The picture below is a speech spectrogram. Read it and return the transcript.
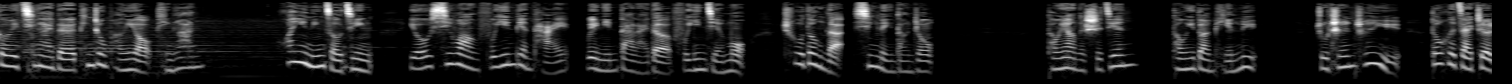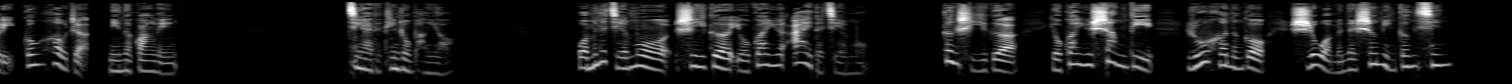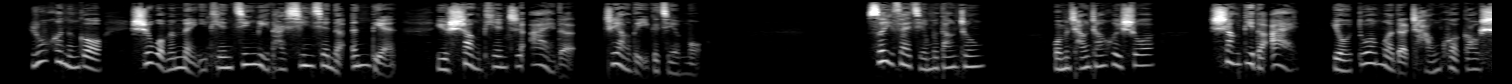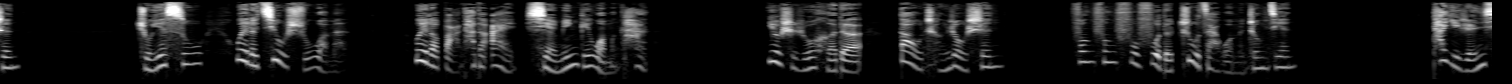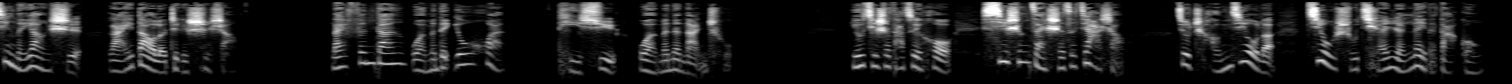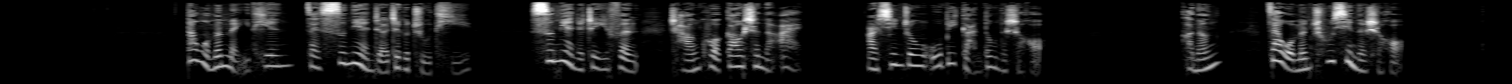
各位亲爱的听众朋友，平安，欢迎您走进。由希望福音电台为您带来的福音节目《触动的心灵》当中，同样的时间，同一段频率，主持人春雨都会在这里恭候着您的光临。亲爱的听众朋友，我们的节目是一个有关于爱的节目，更是一个有关于上帝如何能够使我们的生命更新。如何能够使我们每一天经历他新鲜的恩典与上天之爱的这样的一个节目？所以在节目当中，我们常常会说，上帝的爱有多么的长阔高深。主耶稣为了救赎我们，为了把他的爱显明给我们看，又是如何的道成肉身，丰丰富富的住在我们中间。他以人性的样式来到了这个世上，来分担我们的忧患，体恤我们的难处。尤其是他最后牺牲在十字架上，就成就了救赎全人类的大功。当我们每一天在思念着这个主题，思念着这一份长阔高深的爱，而心中无比感动的时候，可能在我们出信的时候。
